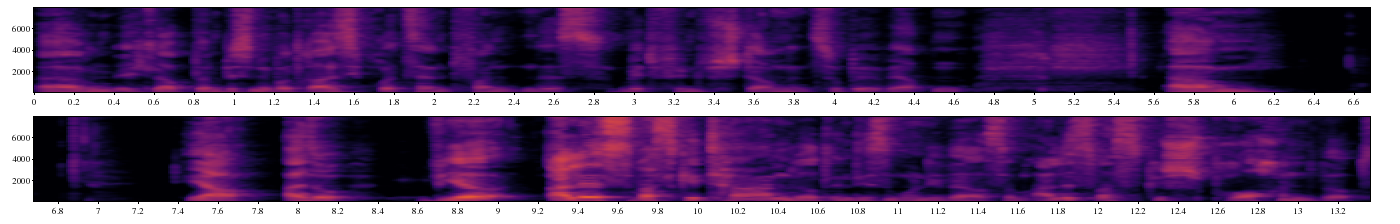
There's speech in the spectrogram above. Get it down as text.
ähm, ich glaube, ein bisschen über 30 Prozent fanden es mit fünf Sternen zu bewerten. Ähm, ja, also wir, alles, was getan wird in diesem Universum, alles, was gesprochen wird,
